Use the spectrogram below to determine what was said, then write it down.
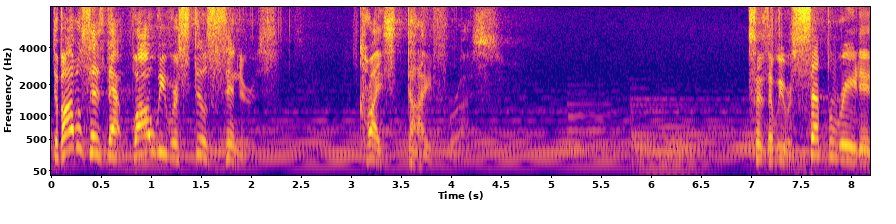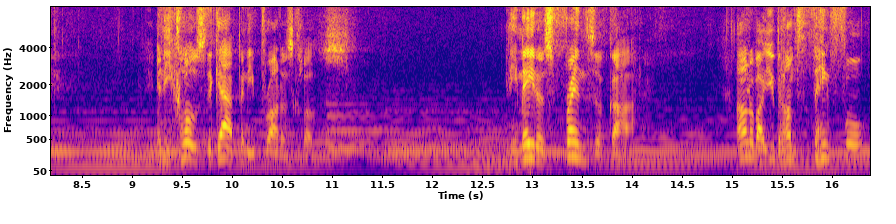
The Bible says that while we were still sinners, Christ died for us. It says that we were separated and he closed the gap and he brought us close. And he made us friends of God. I don't know about you, but I'm thankful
